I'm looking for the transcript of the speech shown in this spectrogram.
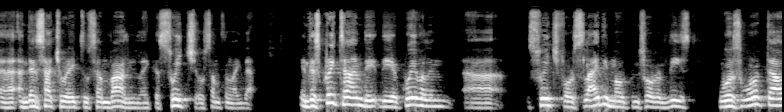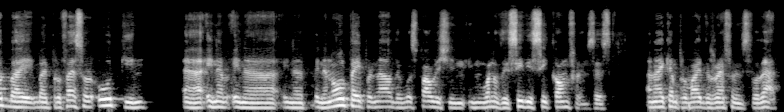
uh, and then saturate to some value, like a switch or something like that. In discrete time, the, the equivalent uh, switch for sliding mode control, at least, was worked out by, by Professor Utkin uh, in, a, in, a, in, a, in an old paper now that was published in, in one of the CDC conferences, and I can provide the reference for that.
